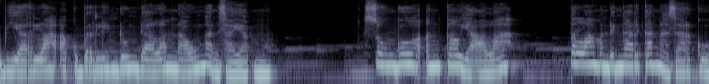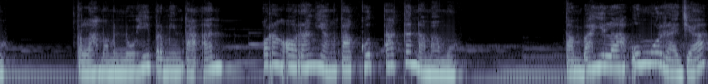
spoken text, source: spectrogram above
Biarlah aku berlindung dalam naungan sayapmu. Sungguh engkau ya Allah telah mendengarkan nazarku telah memenuhi permintaan orang-orang yang takut akan namamu. Tambahilah umur raja,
